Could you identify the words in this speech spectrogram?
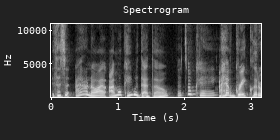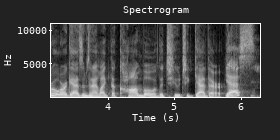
that's I don't know. I, am okay with that though. That's okay. I have great clitoral orgasms, and I like the combo of the two together. Yes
